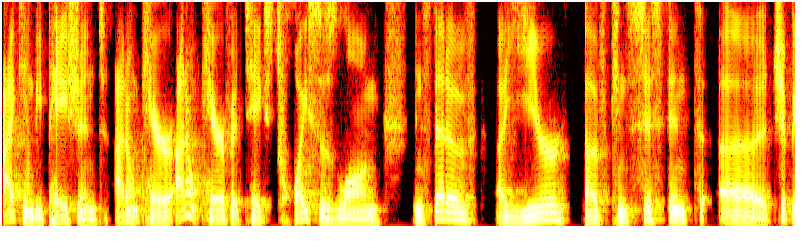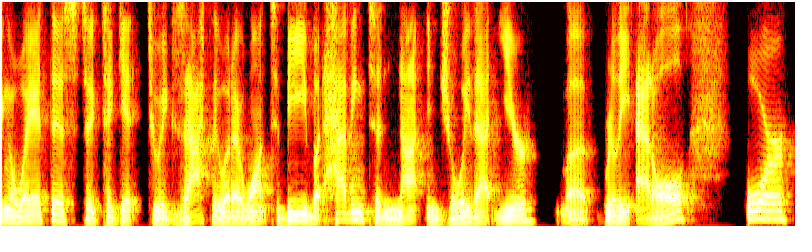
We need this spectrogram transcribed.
I can be patient. I don't care. I don't care if it takes twice as long. Instead of a year of consistent uh, chipping away at this to, to get to exactly what I want to be, but having to not enjoy that year uh, really at all, or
